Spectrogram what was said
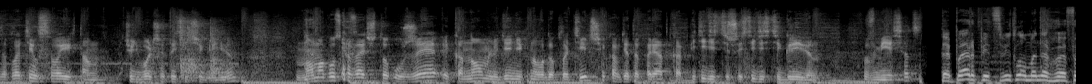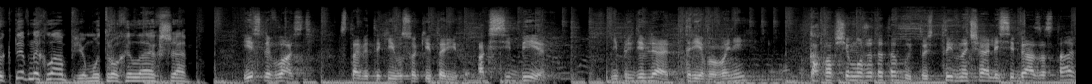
заплатил своих там чуть больше тысячи гривен. Но могу сказать, что уже экономлю денег налогоплательщика где-то порядка 50-60 гривен в месяц. Тепер під світлом енергоефективних ламп йому трохи легше. Если власть ставит такие высокие тарифы, а к себе не предъявляет требований, как вообще может это быть? То есть ты вначале себя заставь,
